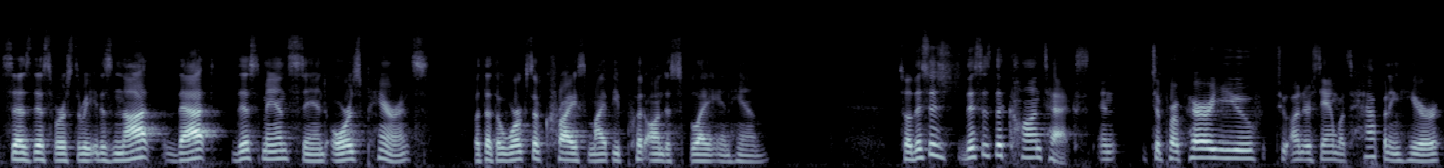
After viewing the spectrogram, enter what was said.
says this, verse 3 It is not that this man sinned or his parents, but that the works of Christ might be put on display in him. So, this is, this is the context. And to prepare you to understand what's happening here,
